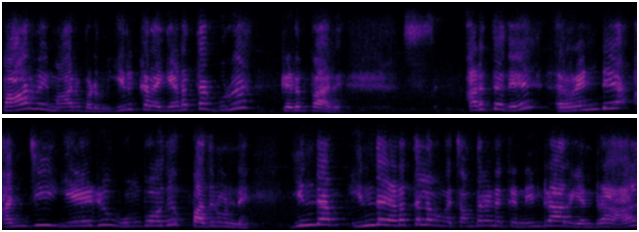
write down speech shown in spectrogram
பார்வை மாறுபடும். இருக்கிற இடத்த குரு கெடுப்பாரு. அடுத்தது ரெண்டு அஞ்சு ஏழு ஒன்பது பதினொன்னு. இந்த இந்த இடத்துல உங்க சந்திரனுக்கு நின்றார் என்றால்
